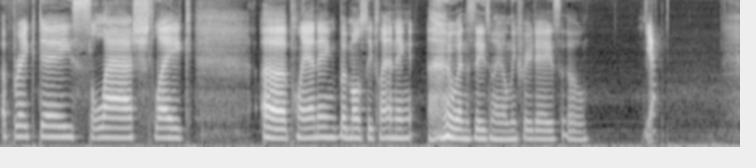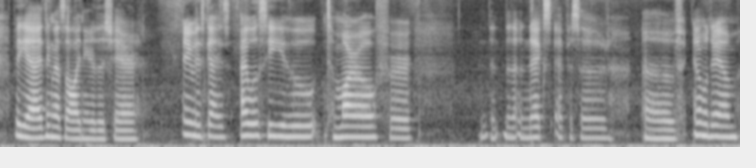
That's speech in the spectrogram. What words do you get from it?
a break day slash like uh planning but mostly planning. Wednesday's my only free day so yeah. But yeah I think that's all I needed to share Anyways, guys, I will see you tomorrow for the next episode of Animal Jam.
